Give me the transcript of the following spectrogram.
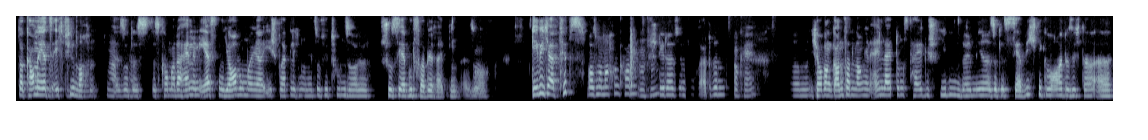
Da kann man jetzt echt viel machen. Ja, also das, das kann man daheim im ersten Jahr, wo man ja eh sportlich noch nicht so viel tun soll, schon sehr gut vorbereiten. Also gebe ich auch Tipps, was man machen kann. Mhm. Steht also im Buch auch drin. Okay. Ähm, ich habe einen ganz langen Einleitungsteil geschrieben, weil mir also das sehr wichtig war, dass ich da äh,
